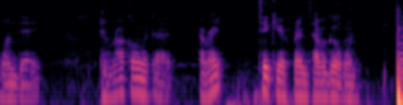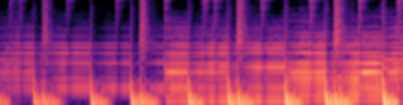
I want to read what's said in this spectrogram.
one day. And rock on with that. All right? Take care, friends. Have a good one. Thank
